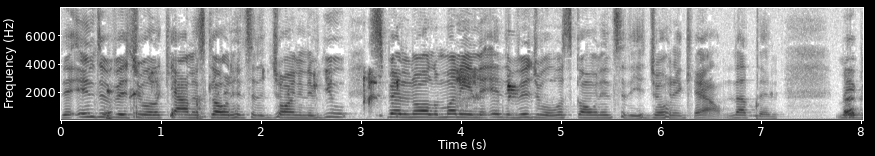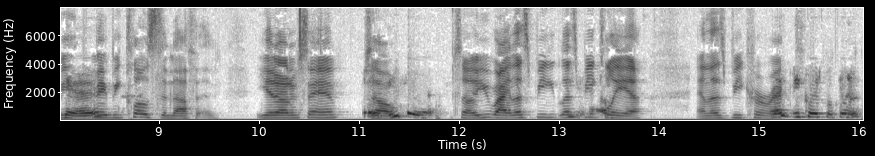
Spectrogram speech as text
the individual account is going into the joint. And if you spending all the money in the individual, what's going into the joint account? Nothing. Maybe, Okay. maybe close to nothing. You know what I'm saying? So, so you're right. Let's be, let's be clear, and let's be correct. Let's be crystal clear.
